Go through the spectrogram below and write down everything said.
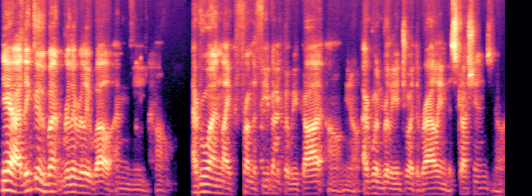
Yeah, I think it went really, really well. I mean, um, everyone like from the feedback that we got, um, you know, everyone really enjoyed the rally and discussions. You know,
